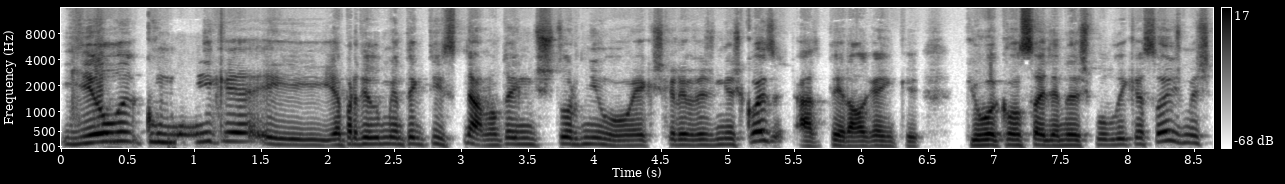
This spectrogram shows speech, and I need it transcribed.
E ele comunica, e a partir do momento em que disse: Não, não tenho gestor nenhum, é que escrevo as minhas coisas, há de ter alguém que, que o aconselha nas publicações, mas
